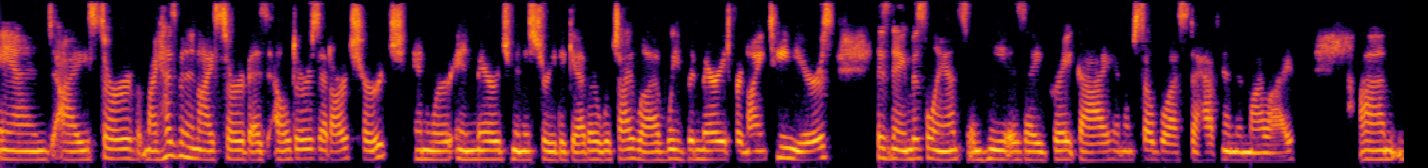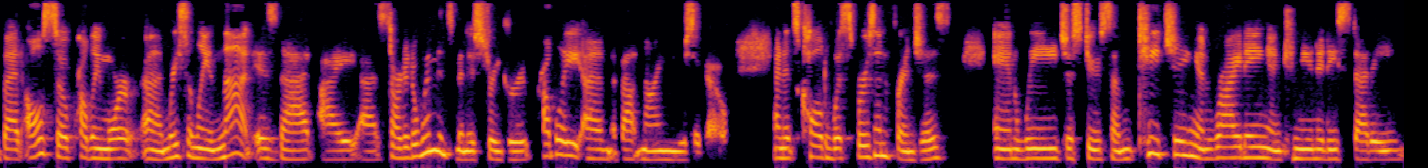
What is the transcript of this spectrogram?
And I serve, my husband and I serve as elders at our church and we're in marriage ministry together, which I love. We've been married for 19 years. His name is Lance and he is a great guy and I'm so blessed to have him in my life. Um, but also probably more um, recently than that is that I uh, started a women's ministry group probably um, about nine years ago, and it's called Whispers and Fringes, and we just do some teaching and writing and community study,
